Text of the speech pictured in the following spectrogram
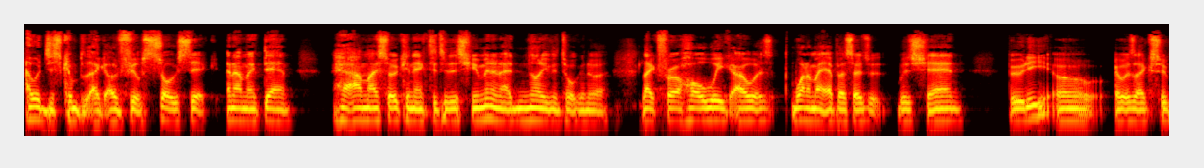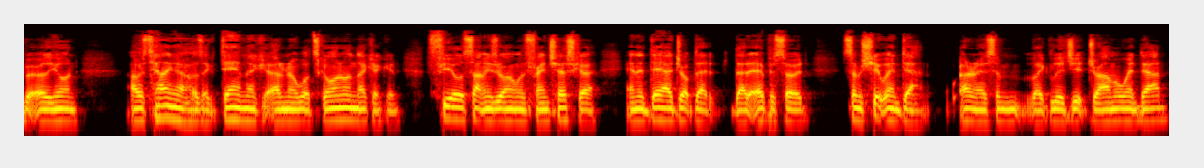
I would just compl- like, I would feel so sick. And I'm like, damn, how am I so connected to this human? And I'm not even talking to her. Like for a whole week, I was, one of my episodes with, with Shan Boody, or it was like super early on. I was telling her, I was like, damn, like, I don't know what's going on. Like, I can feel something's going on with Francesca. And the day I dropped that, that episode, some shit went down. I don't know, some like legit drama went down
